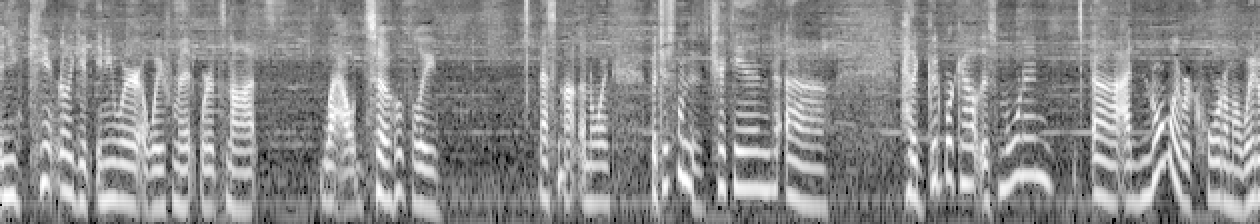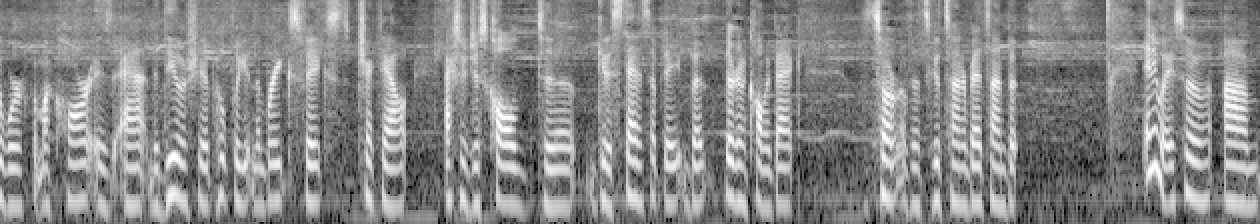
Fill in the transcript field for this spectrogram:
And you can't really get anywhere away from it where it's not loud. So hopefully that's not annoying. But just wanted to check in. Uh, had a good workout this morning. Uh, I normally record on my way to work, but my car is at the dealership, hopefully getting the brakes fixed, checked out. Actually, just called to get a status update, but they're going to call me back. So I don't know if that's a good sign or bad sign. But anyway, so um,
